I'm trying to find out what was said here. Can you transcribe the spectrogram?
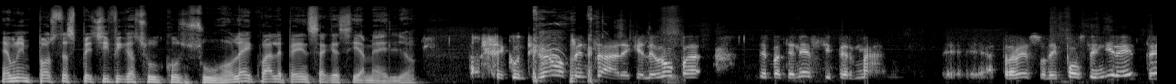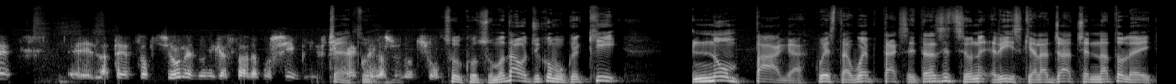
e un'imposta specifica sul consumo. Lei quale pensa che sia meglio? Se continuiamo a pensare che l'Europa debba tenersi per mano eh, attraverso le imposte indirette, eh, la terza opzione è l'unica strada possibile, cioè Certo. quella sul consumo. Sul consumo. Da oggi comunque chi non paga questa web tax di transizione rischia, l'ha già accennato lei,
